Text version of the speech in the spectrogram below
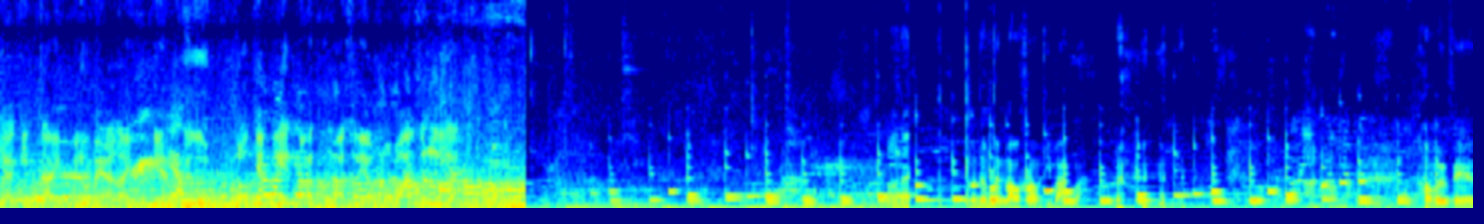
อยากกินไก่ไม่รู้เป็นอะไรวันเนี้ยคือเราติดเลี่ยนมาทั้งวันแล้วเมื่อวานก็เลี่ยนตอน จะเหมือนเล่าข่าวที่บ้านปะ อ่ะ เขาไม่เป็น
